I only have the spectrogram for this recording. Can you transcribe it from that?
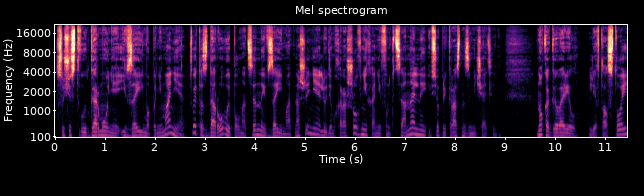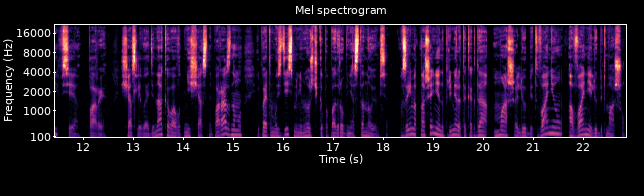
существует гармония и взаимопонимание, то это здоровые, полноценные взаимоотношения, людям хорошо в них, они функциональны и все прекрасно, замечательно. Но, как говорил Лев Толстой, все пары счастливы одинаково, а вот несчастны по-разному, и поэтому здесь мы немножечко поподробнее остановимся. Взаимоотношения, например, это когда Маша любит Ваню, а Ваня любит Машу.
